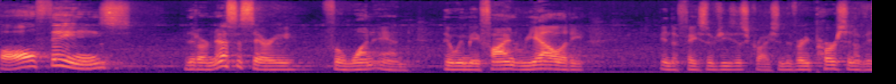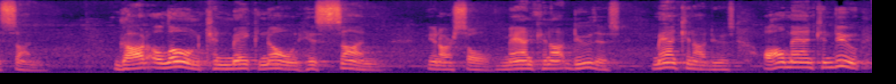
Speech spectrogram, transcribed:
all things that are necessary for one end, that we may find reality in the face of Jesus Christ, in the very person of His Son. God alone can make known His Son in our soul. Man cannot do this. Man cannot do this. All man can do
